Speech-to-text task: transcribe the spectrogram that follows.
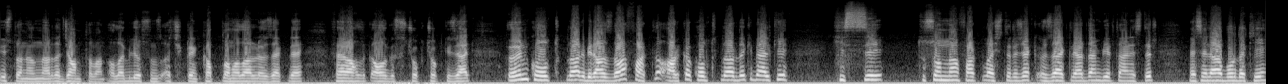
Üst donanımlarda cam tavan alabiliyorsunuz. Açık renk kaplamalarla özellikle ferahlık algısı çok çok güzel. Ön koltuklar biraz daha farklı. Arka koltuklardaki belki hissi Tucson'dan farklılaştıracak özelliklerden bir tanesidir. Mesela buradaki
